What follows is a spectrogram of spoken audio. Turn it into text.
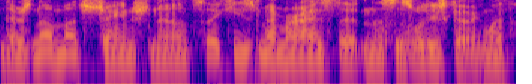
There's not much change. No, it's like he's memorized it, and this is what he's going with.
